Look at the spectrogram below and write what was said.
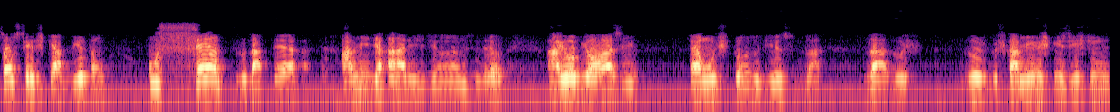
São seres que habitam o centro da Terra há milhares de anos, entendeu? A iobiose é um estudo disso, da, da, dos, dos, dos caminhos que existem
